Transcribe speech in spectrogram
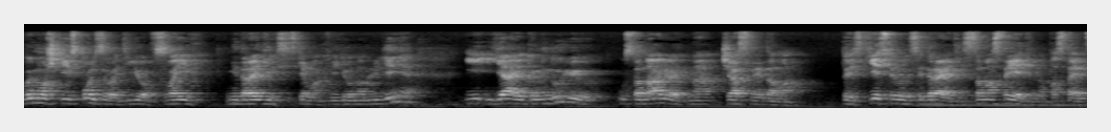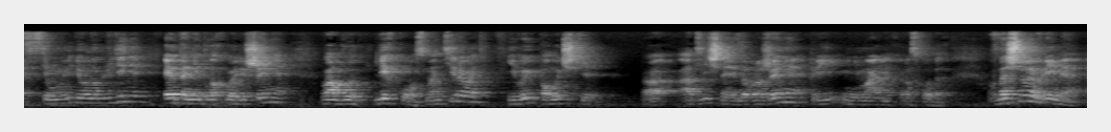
Вы можете использовать ее в своих недорогих системах видеонаблюдения и я рекомендую устанавливать на частные дома. То есть, если вы собираетесь самостоятельно поставить систему видеонаблюдения, это неплохое решение. Вам будет легко смонтировать, и вы получите а, отличное изображение при минимальных расходах. В ночное время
